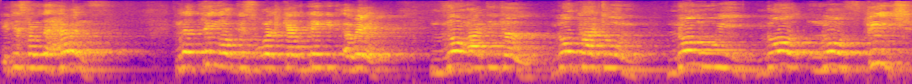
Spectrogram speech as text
It is from the heavens. Nothing of this world can take it away no article, no cartoon, no movie, no, no speech.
